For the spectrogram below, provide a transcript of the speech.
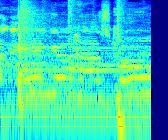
anger has grown.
